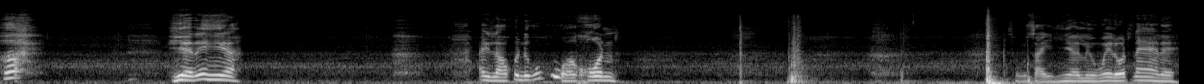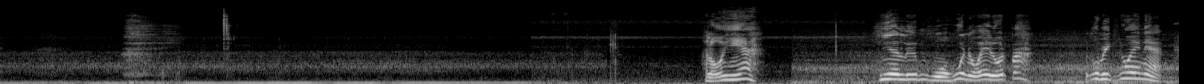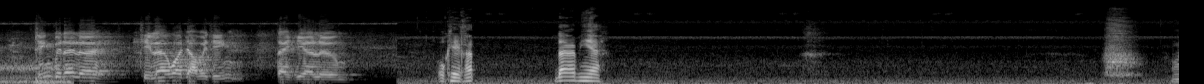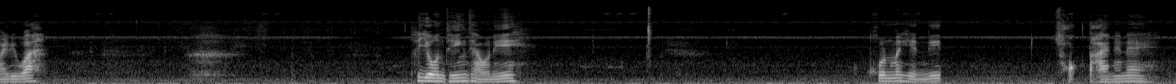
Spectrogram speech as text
เฮ้ยเฮียนะเฮีย ไอเราก็นึกว่าหัวคน สงสัยเฮียลืมไว้รถแน่เลยฮัลโหลเฮีย เฮียลืมหัวหุ้นเอาไว้ในรถป่ะแล้วก็วิกด้วยเนี่ย ทิ้งไปได้เลย ทีแรกว่าจะเอาไปทิ้ง แต่เฮียลืม โอเคครับ ได้ครับเฮีย เอาไงดีวะ ถ้าโยนทิ้งแถวนี้ คนมาเห็นนี่ ช็อกตายแน่ ๆ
